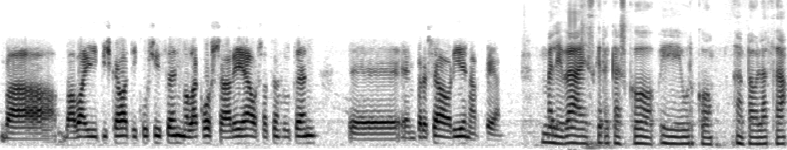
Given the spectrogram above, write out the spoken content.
ba, ba bai pixka bat ikusi zen nolako sarea osatzen duten e, enpresa horien artean. Bale, ba, ezkerrek asko e, urko, Paulaza,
